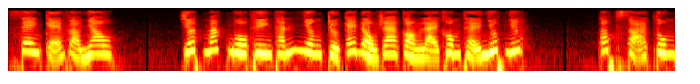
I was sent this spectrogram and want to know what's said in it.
xen kẽ vào nhau. Chết mắt ngô thiên thánh nhân trừ cái đầu ra còn lại không thể nhúc nhích. tóc xỏa tung,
